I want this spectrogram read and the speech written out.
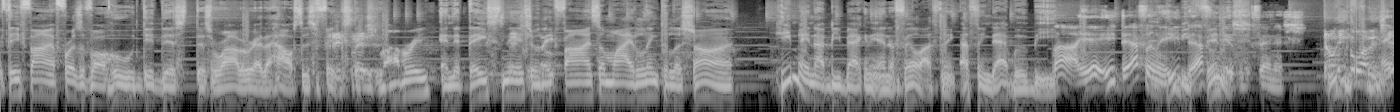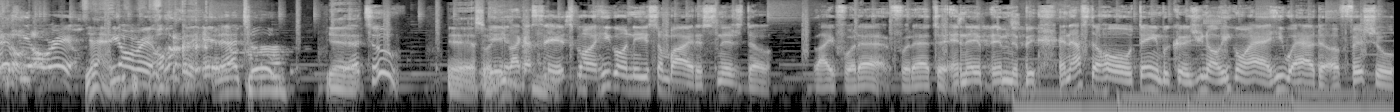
if they find first of all who did this this robbery at the house, this fake snitch. stage robbery, and if they snitch or they find somebody linked to LeSean, he may not be back in the NFL. I think. I think that would be. Nah, yeah, he definitely, He'd he be definitely finished. be finished. No, he going to And jail. he already, Yeah, he already older. Yeah, that too. Yeah, That too. yeah. So Yeah, he- like I said, it's going. He gonna need somebody to snitch though, like for that, for that to, and they, him to be, and that's the whole thing because you know he gonna have, he would have the official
